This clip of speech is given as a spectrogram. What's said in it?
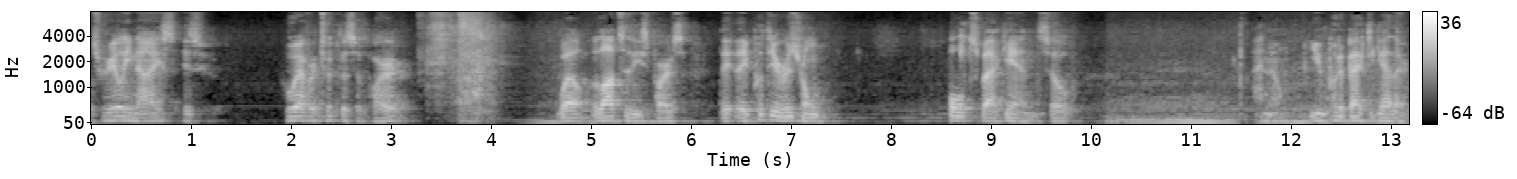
What's really nice is whoever took this apart, uh, well, lots of these parts, they, they put the original bolts back in, so I know, you can put it back together.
